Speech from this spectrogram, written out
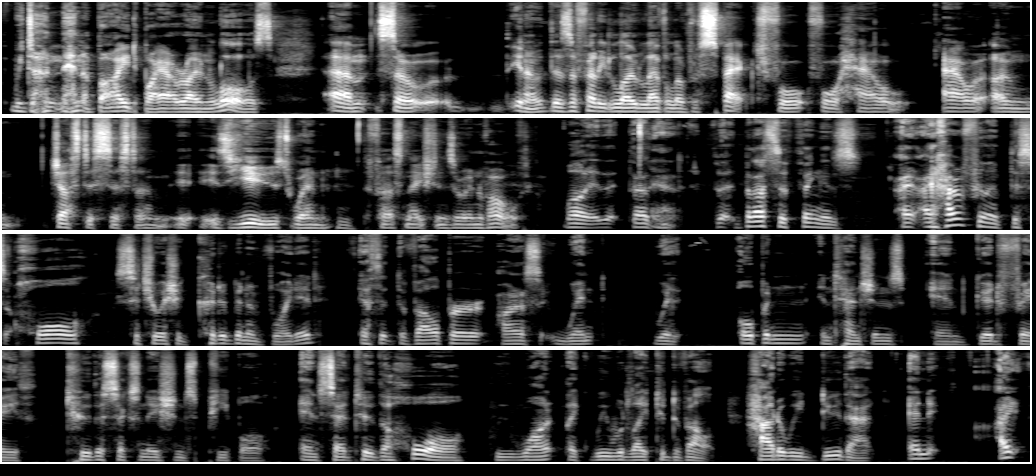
we don't then abide by our own laws. Um, so, you know, there's a fairly low level of respect for for how our own justice system is used when mm-hmm. the First Nations are involved. Well, that, yeah. but that's the thing is I, I have a feeling that this whole situation could have been avoided if the developer honestly went with open intentions and good faith to the Six Nations people and said to the whole, we want, like, we would like to develop. How do we do that? And I,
